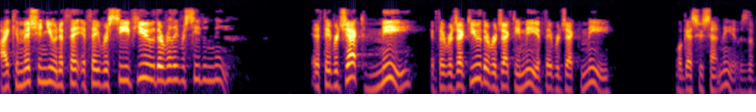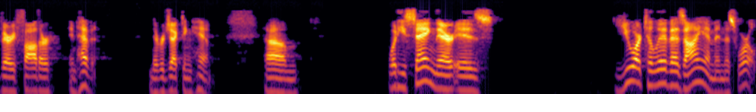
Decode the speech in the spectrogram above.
I commission you, and if they if they receive you, they're really receiving me. If they reject me, if they reject you, they're rejecting me. If they reject me, well, guess who sent me? It was the very Father in heaven. They're rejecting him. Um, what he's saying there is, you are to live as I am in this world.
